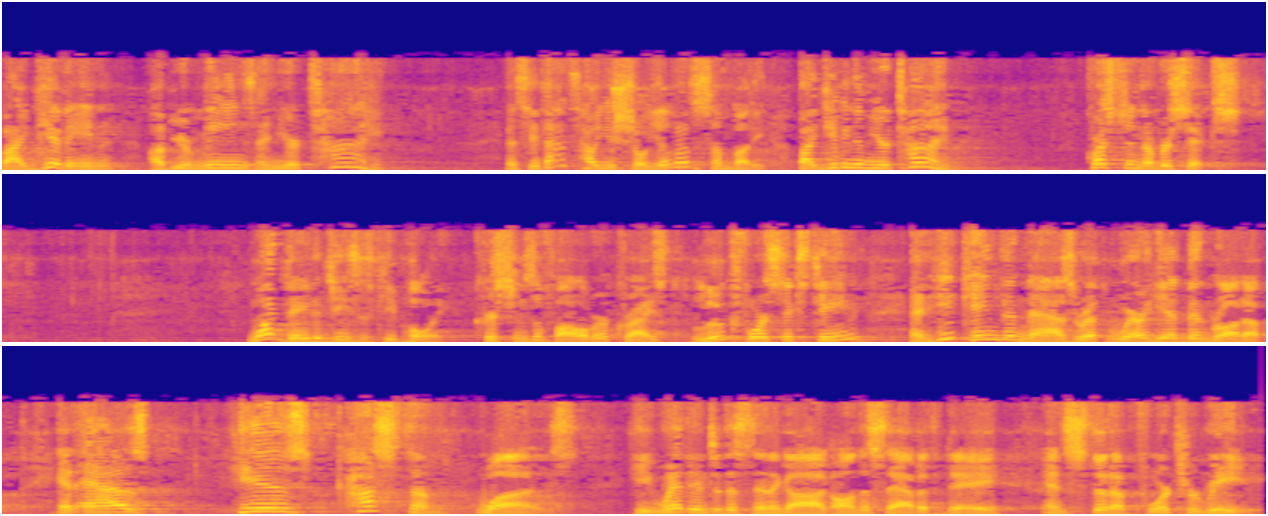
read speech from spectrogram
by giving of your means and your time. And see, that's how you show you love somebody, by giving them your time. Question number six. What day did Jesus keep holy? Christians a follower, Christ. Luke 4.16, and he came to Nazareth where he had been brought up, and as his custom was, he went into the synagogue on the Sabbath day and stood up for to read.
